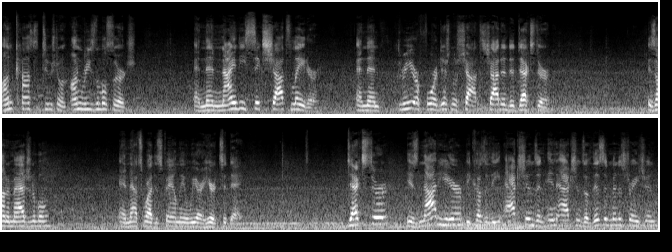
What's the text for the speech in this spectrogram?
unconstitutional, and unreasonable search, and then 96 shots later, and then three or four additional shots shot into Dexter is unimaginable, and that's why this family and we are here today. Dexter is not here because of the actions and inactions of this administration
